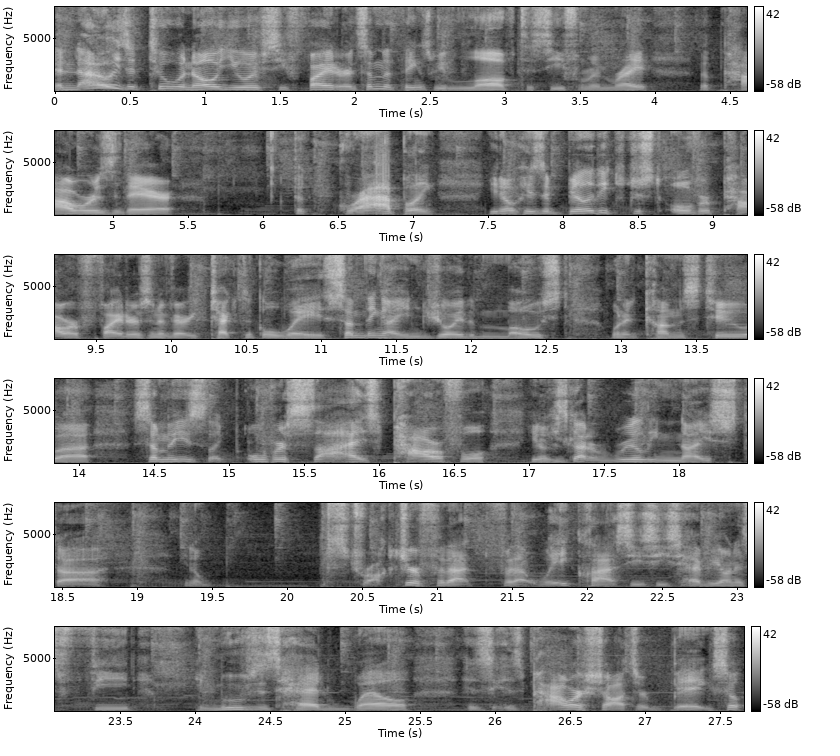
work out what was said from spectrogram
And now he's a 2 0 UFC fighter. And some of the things we love to see from him, right? The power is there the grappling, you know, his ability to just overpower fighters in a very technical way is something I enjoy the most when it comes to uh, some of these like oversized, powerful. You know, he's got a really nice, uh, you know, structure for that for that weight class. He's he's heavy on his feet. He moves his head well. His his power shots are big. So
